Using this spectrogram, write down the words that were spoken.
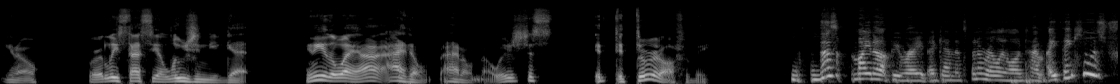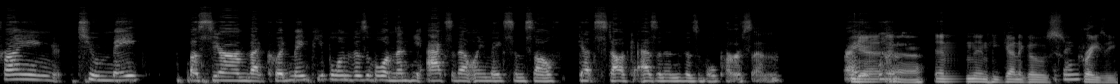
you know, or at least that's the illusion you get. And either way, I I don't I don't know. It was just it it threw it off for me. This might not be right. Again, it's been a really long time. I think he was trying to make a serum that could make people invisible and then he accidentally makes himself get stuck as an invisible person. Right? Yeah, and, Yeah. and then he kind of goes crazy.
